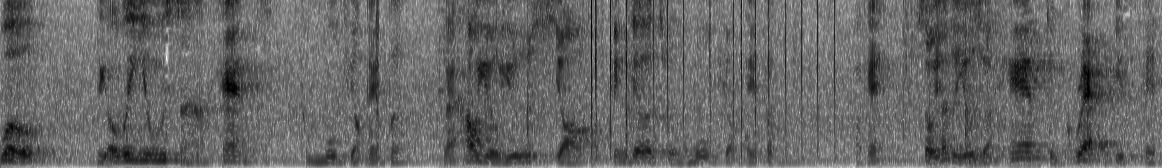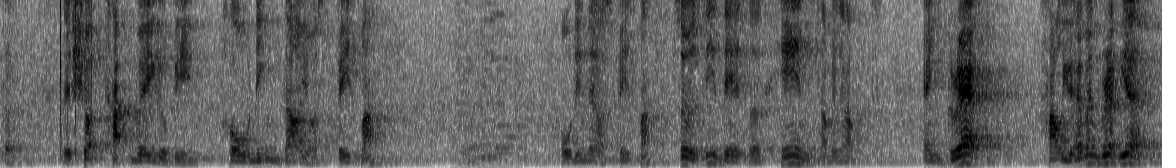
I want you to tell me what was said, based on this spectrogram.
world, we always use uh, hands to move your paper, like how you use your finger to move your paper. Okay, so you have to use your hand to grab this paper. The shortcut way you'll be holding down your spacebar, holding down your spacebar. So you see there's a hand coming out, and grab. How you haven't grabbed yet?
